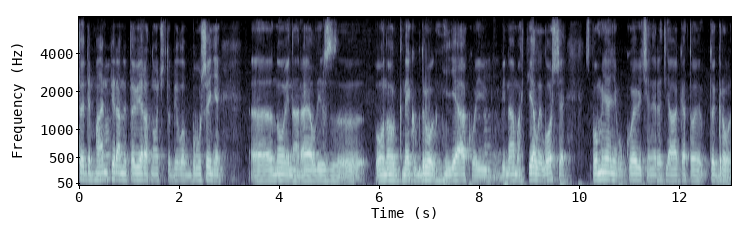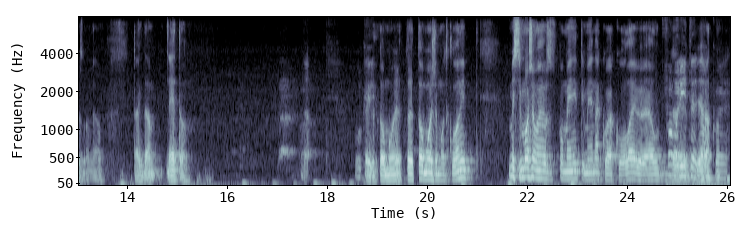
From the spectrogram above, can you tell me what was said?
to je demantirano, to je vjerojatno očito bilo bušenje novinara ali iz e, onog nekog drugog milija koji bi nama htjeli loše. Spominjanje Vukojevića i Neretljaka, to je, to je grozno. Tako da, eto, Okay. To, može, to, to možemo otkloniti. Mislim, možemo spomenuti imena koja kolaju, jel? Favorite, da, je, da koje,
